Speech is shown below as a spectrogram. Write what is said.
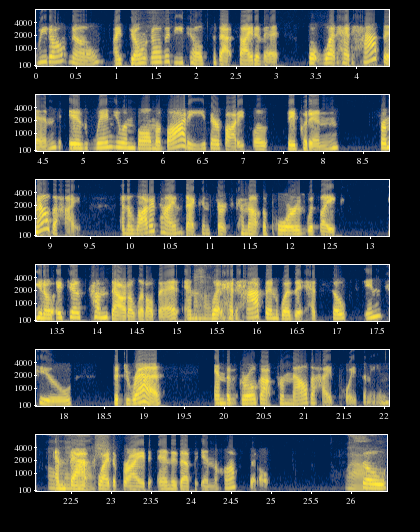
We don't know. I don't know the details to that side of it. But what had happened is when you embalm a body, their body float they put in formaldehyde. And a lot of times that can start to come out the pores with like you know, it just comes out a little bit. And Uh-huh. what had happened was it had soaked into the dress and the girl got formaldehyde poisoning. Oh and that's gosh. why the bride ended up in the hospital. Wow. So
